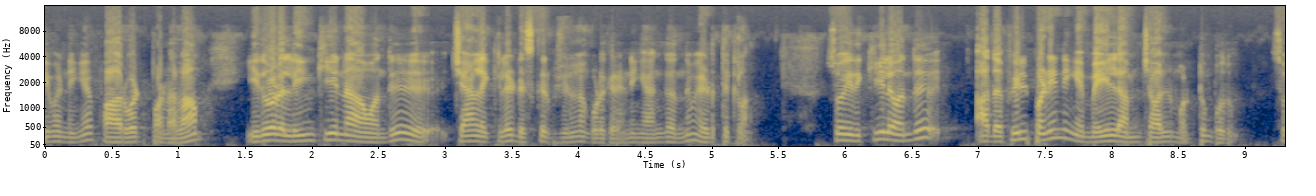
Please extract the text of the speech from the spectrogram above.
ஈவன் நீங்கள் ஃபார்வேர்ட் பண்ணலாம். இதோட லிங்க்கையும் நான் வந்து சேனலுக்கு கீழே டிஸ்கிரிப்ஷனில் கொடுக்குறேன். நீங்கள் அங்கேருந்து எடுத்துக்கலாம். ஸோ இது கீழே வந்து அதை ஃபில் பண்ணி நீங்கள் மெயில் அமிச்சாலும் மட்டும் போதும். ஸோ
